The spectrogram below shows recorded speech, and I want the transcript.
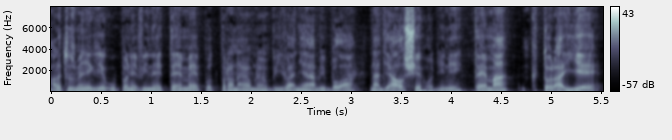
Ale tu sme niekde úplne v inej téme, podpora nájomného bývania aby bola na ďalšie hodiny téma, ktorá je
